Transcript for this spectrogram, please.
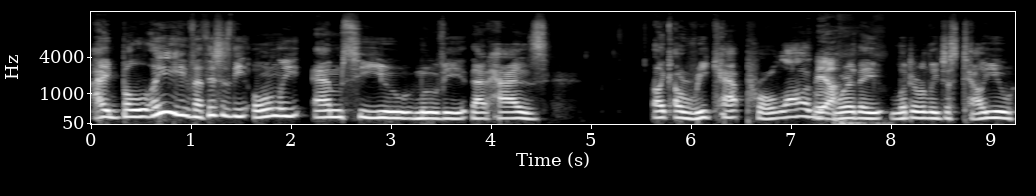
I believe that this is the only MCU movie that has like a recap prologue yeah. where they literally just tell you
